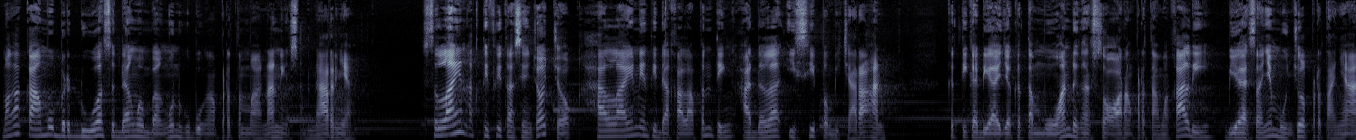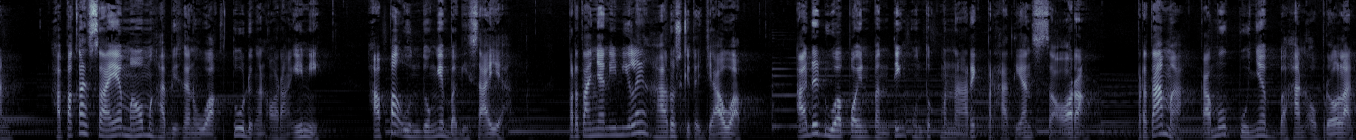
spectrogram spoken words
maka kamu berdua sedang membangun hubungan pertemanan yang sebenarnya. Selain aktivitas yang cocok, hal lain yang tidak kalah penting adalah isi pembicaraan. Ketika diajak ketemuan dengan seorang pertama kali, biasanya muncul pertanyaan, apakah saya mau menghabiskan waktu dengan orang ini? Apa untungnya bagi saya? Pertanyaan inilah yang harus kita jawab. Ada dua poin penting untuk menarik perhatian seseorang. Pertama, kamu punya bahan obrolan.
